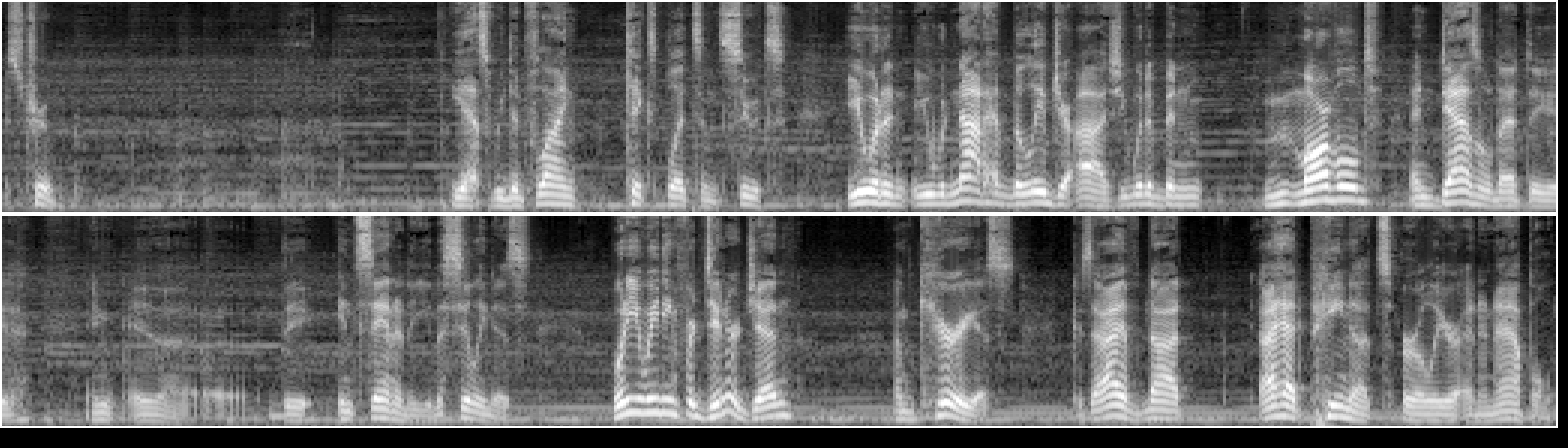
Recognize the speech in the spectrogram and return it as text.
It's true. Yes, we did flying kick splits in suits. You would you would not have believed your eyes. You would have been marveled and dazzled at the in, uh, the insanity, the silliness. What are you eating for dinner, Jen? I'm curious because I have not. I had peanuts earlier and an apple.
